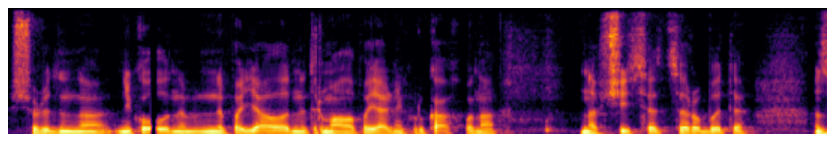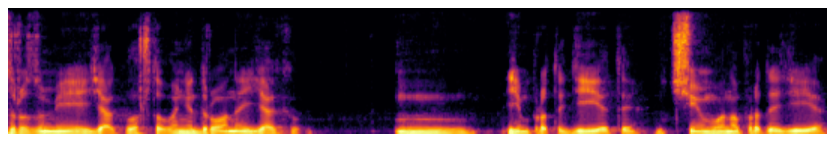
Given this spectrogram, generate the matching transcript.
що людина ніколи не, не паяла, не тримала паяльник в руках, вона навчиться це робити, зрозуміє, як влаштовані дрони, як м, їм протидіяти, чим воно протидіє,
